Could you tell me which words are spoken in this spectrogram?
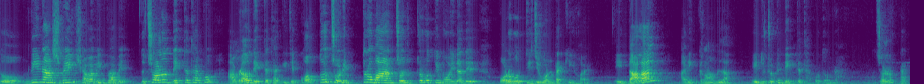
তো দিন আসবেই স্বাভাবিকভাবে। তো চলো দেখতে থাকো, আমরাও দেখতে থাকি যে কত চরিত্রবান চরিত্রবতী মহিলাদের পরবর্তী জীবনটা কি হয়। এই দালাল আর এই কামলা, এই দুটোকে দেখতে থাকো তোমরা। চলো, টাটা।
